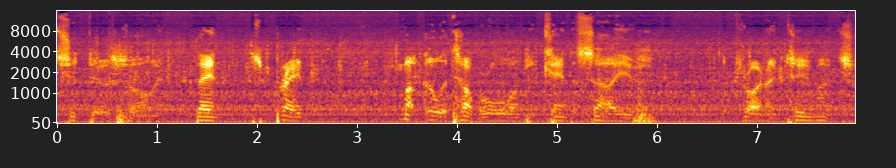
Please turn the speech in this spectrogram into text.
should do us fine. Then spread muck all the top all ones we can to save drying out too much.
